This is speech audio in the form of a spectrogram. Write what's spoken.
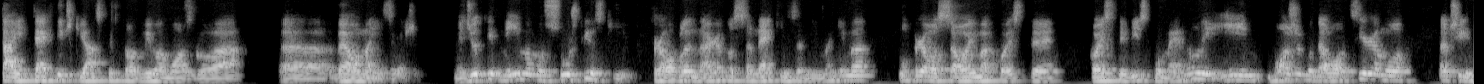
taj tehnički aspekt odliva mozgova e, veoma izražen. Međutim, mi imamo suštinski problem, naravno sa nekim zanimanjima, upravo sa ovima koje ste, koje ste vi spomenuli i možemo da lociramo, znači,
